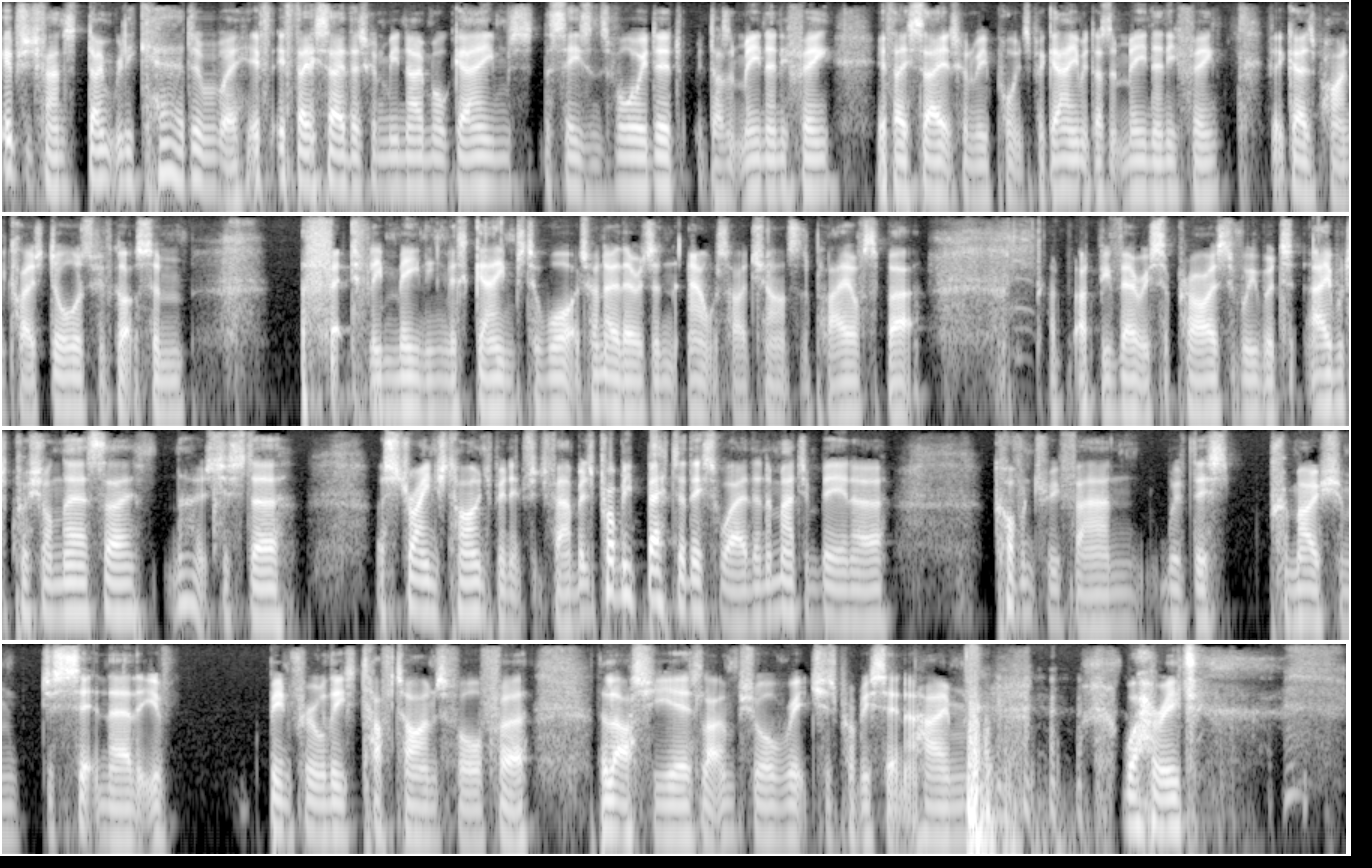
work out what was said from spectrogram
Ipswich fans don't really care, do we? If if they say there's going to be no more games, the season's voided, it doesn't mean anything. If they say it's going to be points per game, it doesn't mean anything. If it goes behind closed doors, we've got some effectively meaningless games to watch. I know there is an outside chance of the playoffs, but I'd, I'd be very surprised if we were able to push on there. So no, it's just a a strange time to be an Ipswich fan, but it's probably better this way than imagine being a Coventry fan with this promotion just sitting there that you've been through all these tough times for for the last few years. Like I'm sure Rich is probably sitting at home worried.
